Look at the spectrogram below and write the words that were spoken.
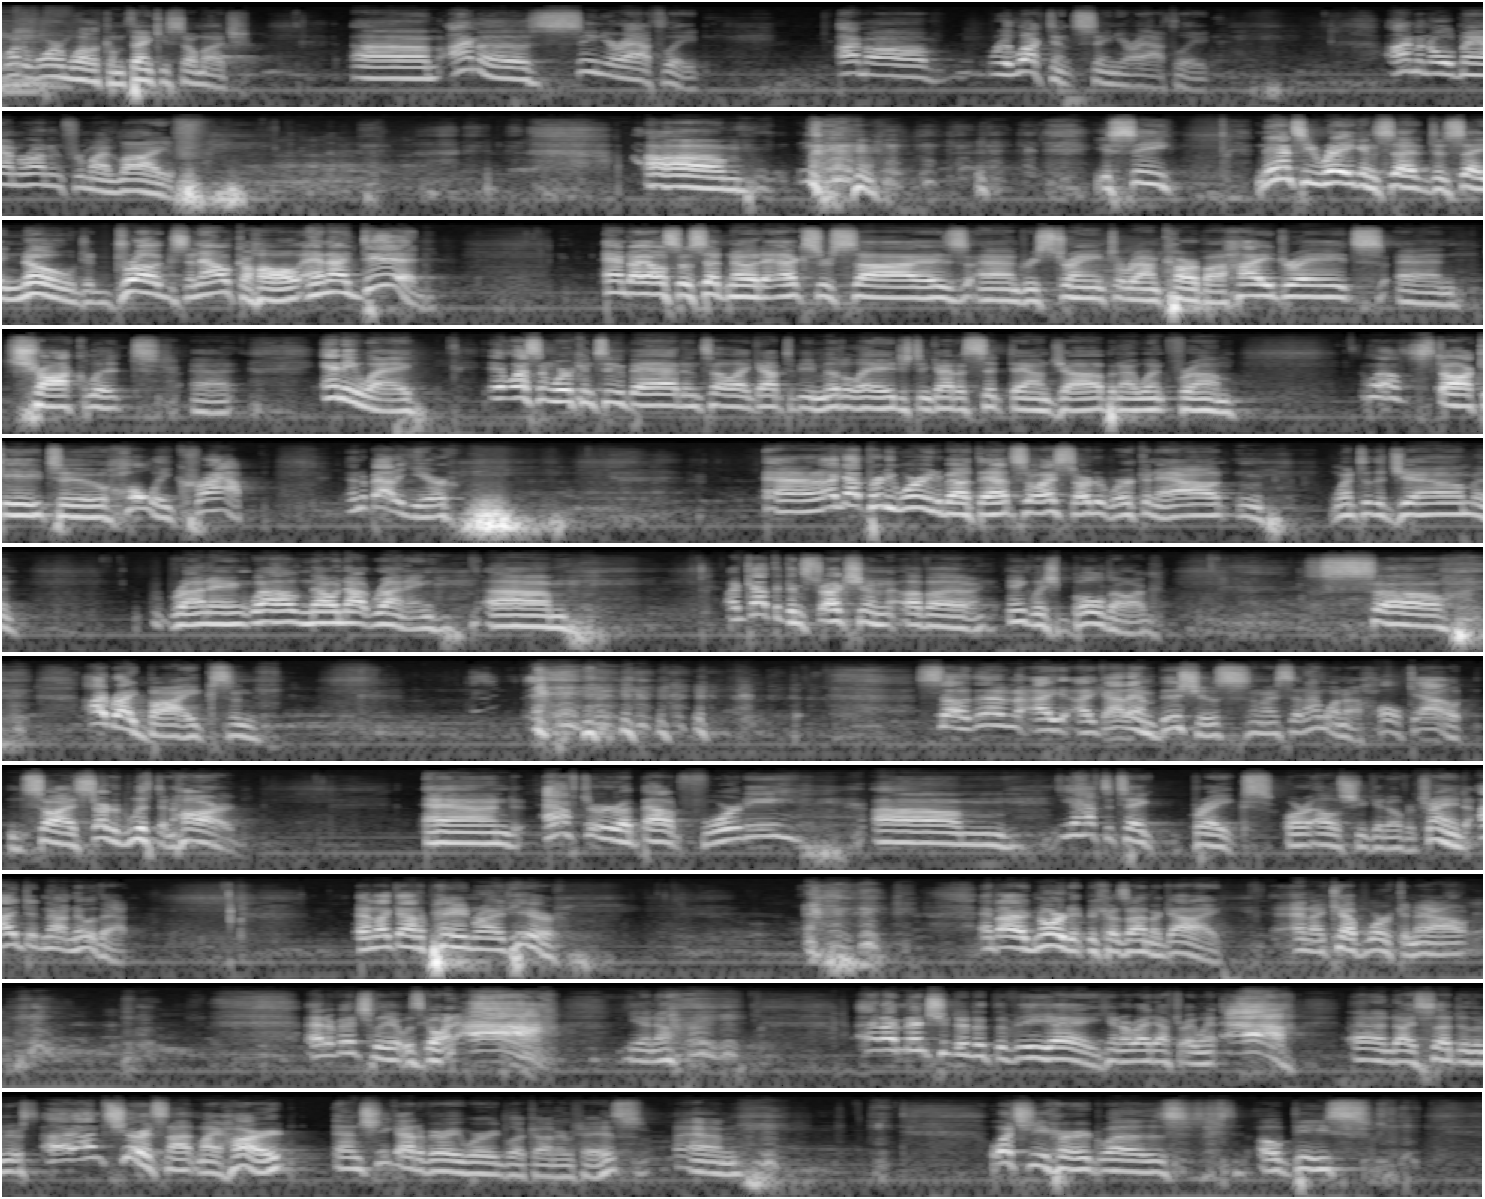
what a warm welcome. Thank you so much. Um, I'm a senior athlete. I'm a reluctant senior athlete. I'm an old man running for my life. um, you see, Nancy Reagan said to say no to drugs and alcohol, and I did. And I also said no to exercise and restraint around carbohydrates and chocolate. Uh, anyway, it wasn't working too bad until I got to be middle aged and got a sit down job, and I went from, well, stocky to holy crap in about a year. And I got pretty worried about that, so I started working out and went to the gym and running. Well, no, not running. Um, I've got the construction of an English bulldog. So I ride bikes and. so then I, I got ambitious and I said, I want to hulk out. And so I started lifting hard. And after about 40, um, you have to take breaks or else you get overtrained. I did not know that. And I got a pain right here. and I ignored it because I'm a guy. And I kept working out. and eventually it was going, ah, you know. and I mentioned it at the VA, you know, right after I went, ah. And I said to the nurse, I'm sure it's not my heart. And she got a very worried look on her face. And what she heard was obese,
